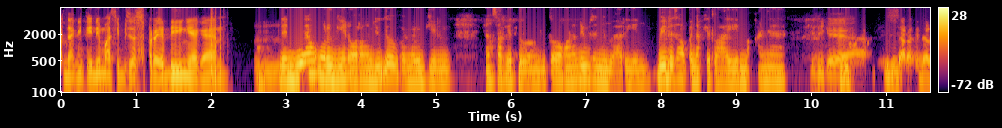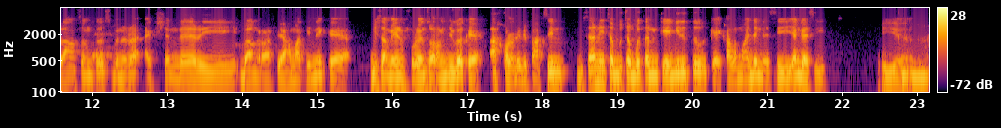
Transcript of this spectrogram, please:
penyakit ini masih bisa spreading ya kan. Mm-mm. Dan dia ngerugiin orang juga bukan ngerugiin yang sakit doang gitu loh karena dia bisa nyebarin. Beda sama penyakit lain makanya. Jadi kayak secara tidak langsung tuh sebenarnya action dari Bang Raffi Ahmad ini kayak bisa nge-influence orang juga kayak ah kalau udah divaksin bisa nih cabut-cabutan kayak gitu tuh kayak kalem aja nggak sih ya nggak sih iya Mm-mm.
